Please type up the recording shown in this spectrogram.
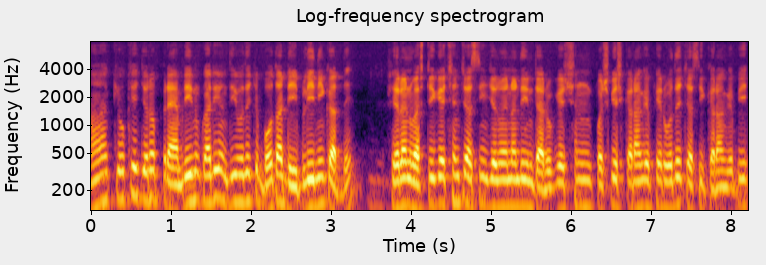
ਹਾਂ ਕਿਉਂਕਿ ਜਦੋਂ ਪ੍ਰਾਇਮਰੀ ਇਨਕੁਆਇਰੀ ਹੁੰਦੀ ਉਹਦੇ 'ਚ ਬਹੁਤਾ ਡੀਪਲੀ ਨਹੀਂ ਕਰਦੇ। ਫਿਰ ਇਨਵੈਸਟੀਗੇਸ਼ਨ 'ਚ ਅਸੀਂ ਜਦੋਂ ਇਹਨਾਂ ਦੀ ਇੰਟਰੋਗੇਸ਼ਨ ਪੁੱਛਗਿੱਛ ਕਰਾਂਗੇ ਫਿਰ ਉਹਦੇ 'ਚ ਅਸੀਂ ਕਰਾਂਗੇ ਵੀ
